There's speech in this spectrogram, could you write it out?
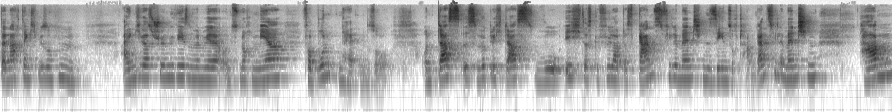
danach denke ich mir so, hm, eigentlich wäre es schön gewesen, wenn wir uns noch mehr verbunden hätten so. Und das ist wirklich das, wo ich das Gefühl habe, dass ganz viele Menschen eine Sehnsucht haben. Ganz viele Menschen haben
